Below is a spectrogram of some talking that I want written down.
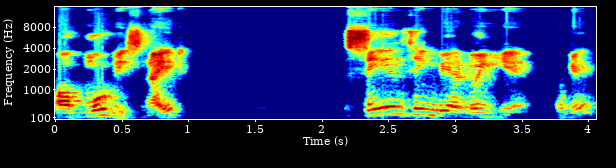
of movies, right? Same thing we are doing here, okay?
